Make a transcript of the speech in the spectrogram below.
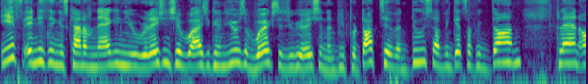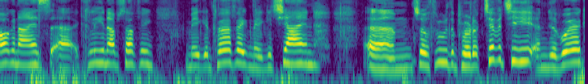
if anything is kind of nagging you relationship-wise, you can use a work situation and be productive and do something, get something done, plan, organize, uh, clean up something, make it perfect, make it shine. Um, so through the productivity and the work,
